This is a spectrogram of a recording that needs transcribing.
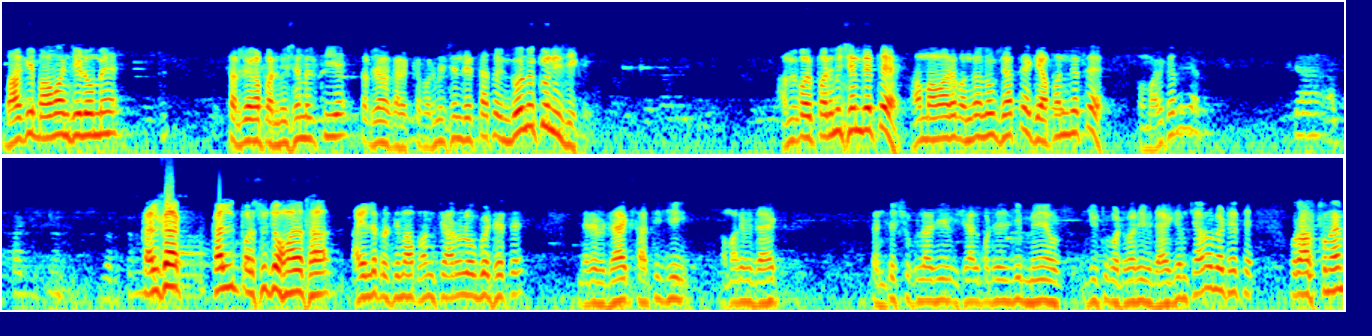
बाकी बावन जिलों में सब जगह परमिशन मिलती है, सब जगह कलेक्टर परमिशन देता है तो इंदौर में क्यों नहीं दी गई? हमें कोई परमिशन देते हैं, हम हमारे पंद्रह लोग जाते हैं, ज्ञापन देते हैं हमारे घर जाते कल का, कल परसों जो हमारा था अहिल्या प्रतिमा पर हम चारों लोग बैठे थे, मेरे विधायक साथी जी, हमारे विधायक संजय शुक्ला जी, विशाल पटेल जी, मैं और जीतू पटवारी विधायक जी, हम चारों बैठे थे, और आप स्वयं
